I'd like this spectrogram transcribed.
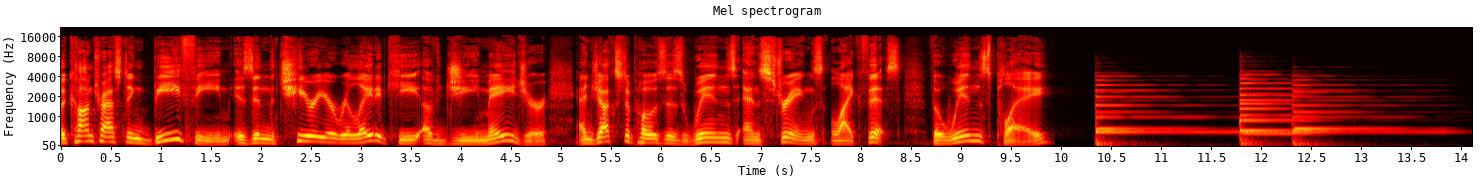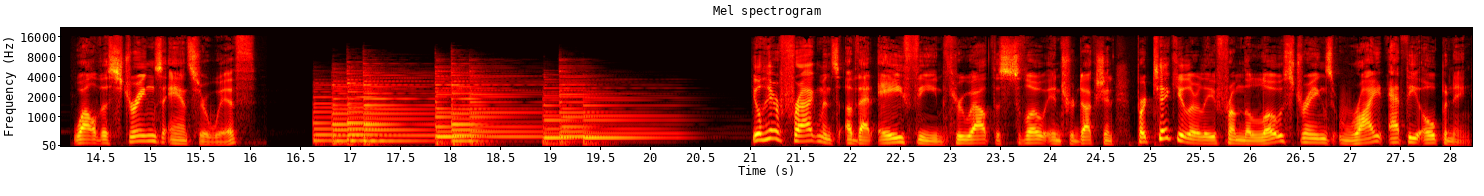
The contrasting B theme is in the cheerier related key of G major and juxtaposes winds and strings like this. The winds play, while the strings answer with You'll hear fragments of that A theme throughout the slow introduction, particularly from the low strings right at the opening.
